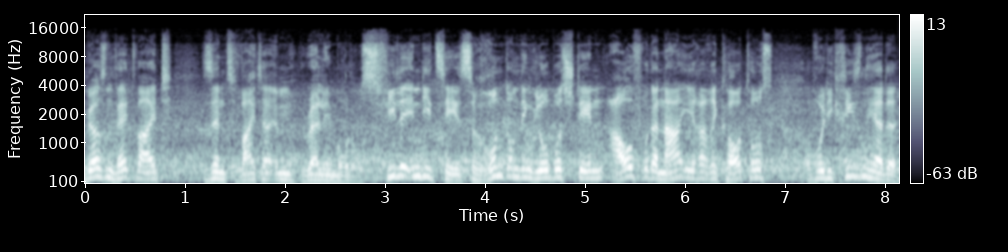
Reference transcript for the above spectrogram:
Börsen weltweit sind weiter im Rallye-Modus. Viele Indizes rund um den Globus stehen auf oder nahe ihrer Rekordhochs, obwohl die Krisenherde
